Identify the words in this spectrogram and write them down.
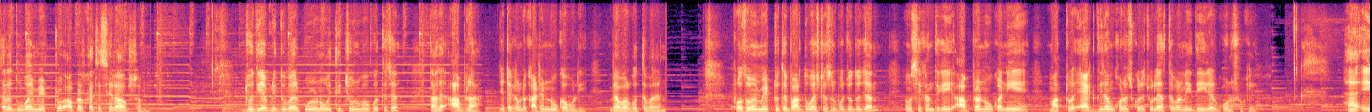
তাহলে দুবাই মেট্রো আপনার কাছে সেরা অপশন যদি আপনি দুবাইয়ের পুরনো ঐতিহ্য অনুভব করতে চান, তাহলে আবরা, যেটাকে আমরা কাঠের নৌকা বলি, ব্যবহার করতে পারেন। প্রথমে মেট্রোতে বারদুবাই স্টেশন পর্যন্ত যান। এবং সেখান থেকে এই আবরা নৌকা নিয়ে মাত্র এক দিরাম খরচ করে চলে আসতে পারেন এই দেইরার গোলসুকে হ্যাঁ এই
